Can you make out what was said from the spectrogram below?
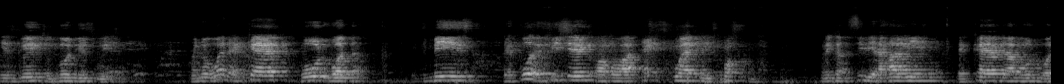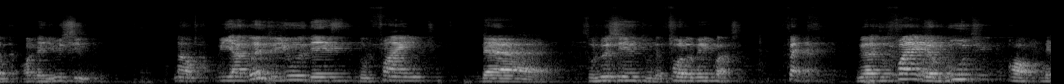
is going to go this way. We know when a curve hold water, it means the coefficient of our x squared is positive. We can see we are having the curve that hold water on the U shape. Now, we are going to use this to find the solution to the following question. First, we have to find the root of the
